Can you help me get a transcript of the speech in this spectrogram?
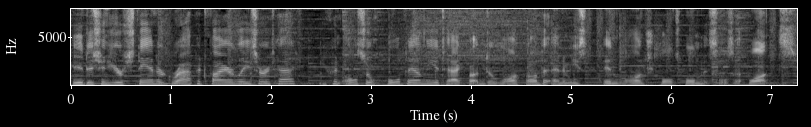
In addition to your standard rapid fire laser attack, you can also hold down the attack button to lock onto enemies and launch multiple missiles at once.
